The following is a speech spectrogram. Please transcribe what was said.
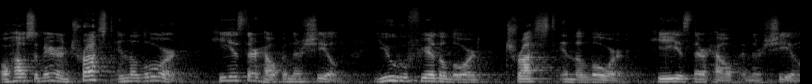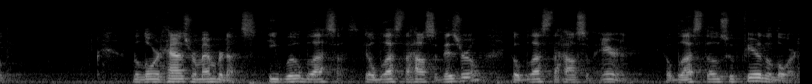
O house of Aaron, trust in the Lord. He is their help and their shield. You who fear the Lord, trust in the Lord. He is their help and their shield. The Lord has remembered us. He will bless us. He'll bless the house of Israel. He'll bless the house of Aaron. He'll bless those who fear the Lord,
